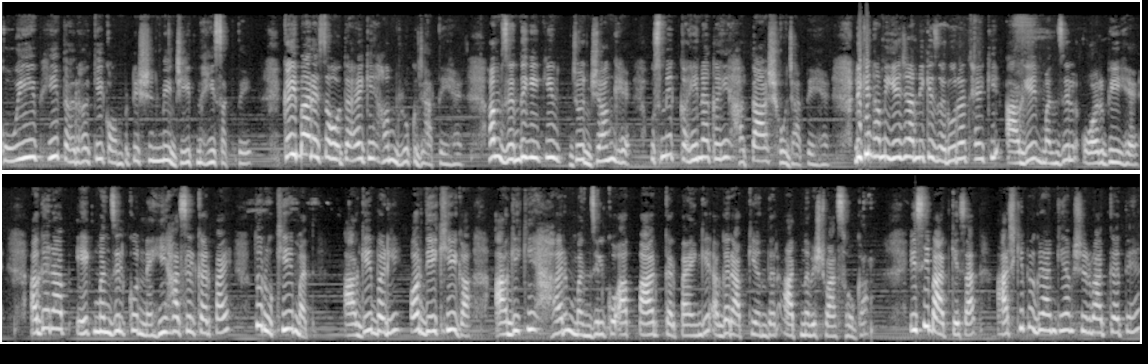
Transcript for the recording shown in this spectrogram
कोई भी तरह के कंपटीशन में जीत नहीं सकते। कई बार ऐसा होता है कि हम रुक जाते हैं। हम ज़िंदगी की जो जंग है, उसमें कहीं ना कहीं हताश हो जाते हैं। लेकिन हमें ये जानने की ज़रूरत है कि आगे मंजिल और भी है। अगर आप एक मंजिल को नहीं हासिल कर पाए तो रुकिए मत। आगे बढ़िए और देखिएगा आगे की हर मंजिल को आप पार कर पाएँगे अगर आपके अंदर आत्मविश्वास होगा। इसी बात के साथ आज के प्रोग्राम की हम शुरुआत करते हैं।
